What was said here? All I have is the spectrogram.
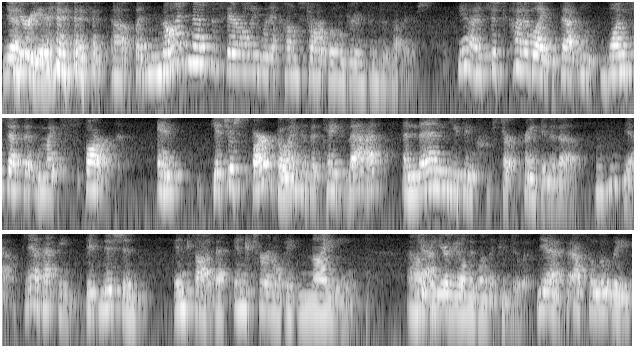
Yes. Period. Uh, but not necessarily when it comes to our own dreams and desires. yeah, it's just kind of like that one step that might spark and get your spark going because it takes that, and then you can cr- start cranking it up. Mm-hmm. Yeah. Yeah, that ig- ignition inside, that internal igniting. Uh, And you're the only one that can do it. Yes, absolutely.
